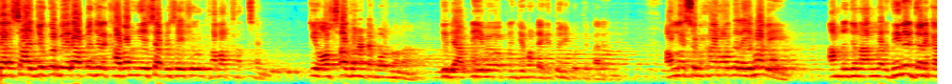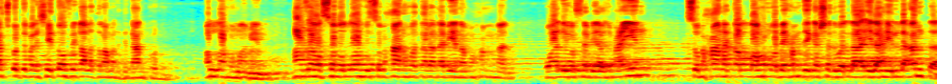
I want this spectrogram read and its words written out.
যারা সাহায্য করবে, এরা আপনার জন্য খাবার নিয়ে এসে আপনি সেই সকল খাবার খাচ্ছেন। কি অসাধারণ একটা বর্ণনা, যদি আপনি এইভাবে আপনার জীবনটাকে তৈরি করতে পারেন। আল্লাহ সুবহানাহু ওয়া তাআলা এইভাবে আমরা যেন আল্লাহর দিনের জন্য কাজ করতে পারি, সেই তৌফিক আল্লাহ তাআলা আমাদেরকে দান করুন। আল্লাহুম্মা আমিন। হাযা ওয়া সাল্লাল্লাহু সুবহানাহু ওয়া তাআলা নবিয়ানা মুহাম্মদ। ওয়া আলিহি ওয়া সাহবিহি আজমাইন। সুবহানাকাল্লাহুম্মা বিহামদিকা আশহাদু আল্লা ইলাহা ইল্লা আনতা।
